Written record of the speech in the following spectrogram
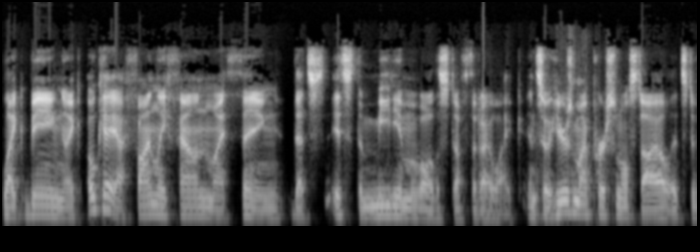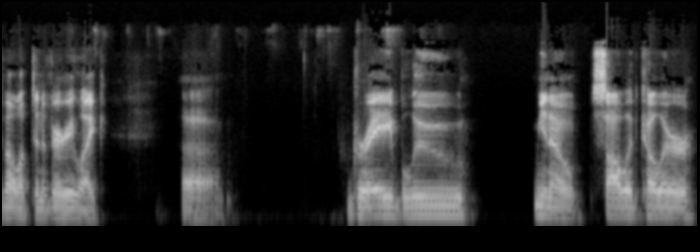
like being like, okay, I finally found my thing. That's it's the medium of all the stuff that I like. And so here's my personal style. It's developed in a very like, uh, gray, blue, you know, solid color.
